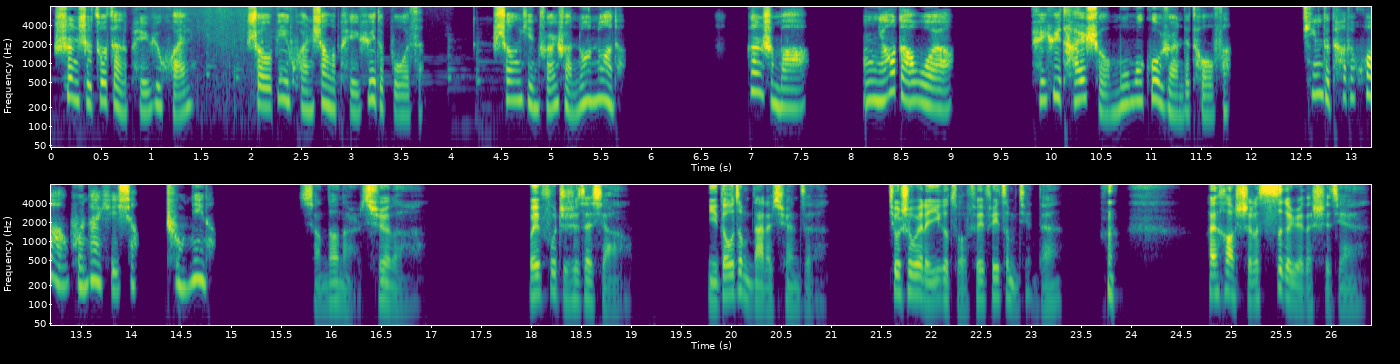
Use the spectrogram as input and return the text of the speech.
顺势坐在了裴玉怀里，手臂环上了裴玉的脖子，声音软软糯糯的：“干什么？你要打我呀？”裴玉抬手摸摸顾软的头发，听得他的话，无奈一笑，宠溺的：“想到哪儿去了？为夫只是在想，你兜这么大的圈子，就是为了一个左菲菲这么简单？哼！”还耗时了四个月的时间，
